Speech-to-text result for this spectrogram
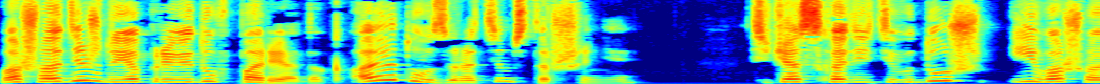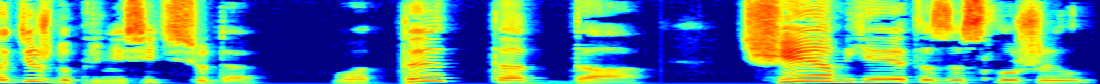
Вашу одежду я приведу в порядок, а эту возвратим старшине. Сейчас сходите в душ и вашу одежду принесите сюда. Вот это да! Чем я это заслужил?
